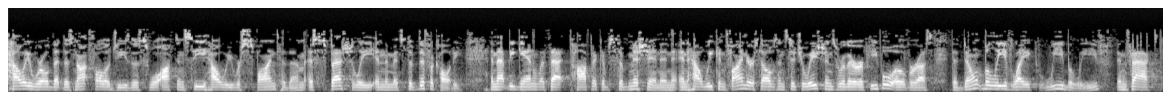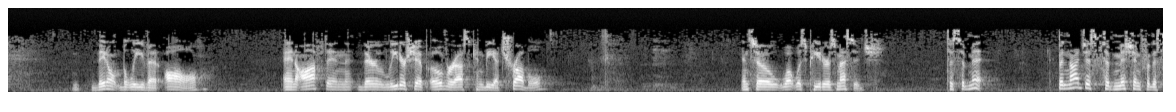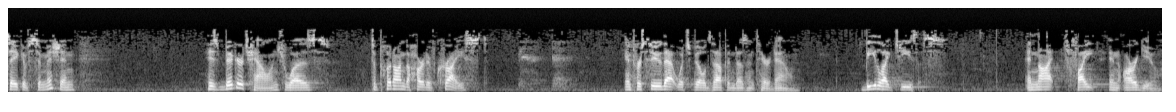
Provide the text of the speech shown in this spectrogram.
how a world that does not follow Jesus will often see how we respond to them, especially in the midst of difficulty. And that began with that topic of submission and, and how we can find ourselves in situations where there are people over us that don't believe like we believe. In fact, they don't believe at all. And often their leadership over us can be a trouble and so, what was Peter's message? To submit. But not just submission for the sake of submission. His bigger challenge was to put on the heart of Christ and pursue that which builds up and doesn't tear down. Be like Jesus and not fight and argue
